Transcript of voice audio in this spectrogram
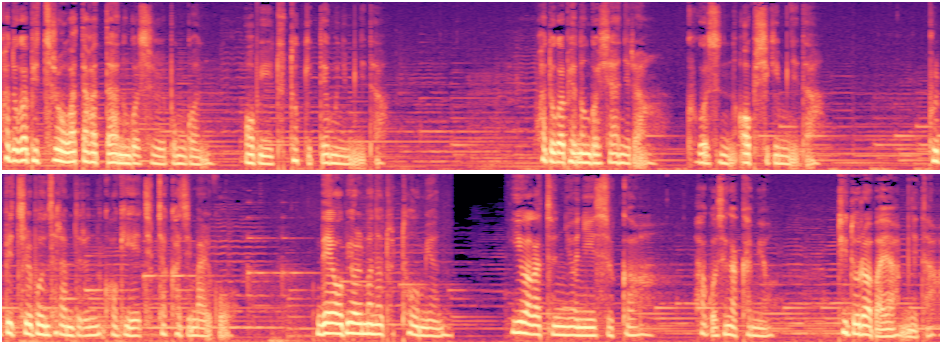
화두가 빛으로 왔다 갔다 하는 것을 본 건 업이 두텁기 때문입니다. 화두가 변한 것이 아니라 그것은 업식입니다. 불빛을 본 사람들은 거기에 집착하지 말고 내 업이 얼마나 두터우면 이와 같은 연이 있을까 하고 생각하며 뒤돌아봐야 합니다.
